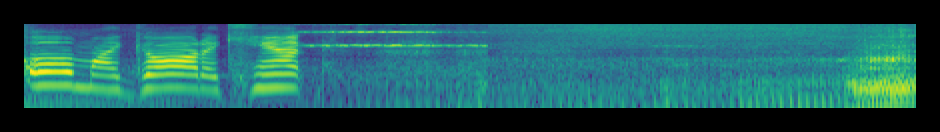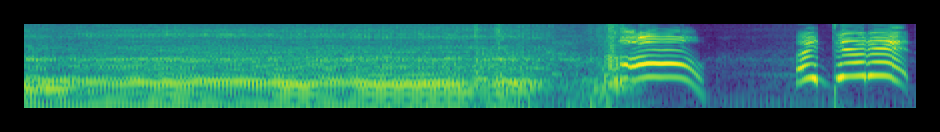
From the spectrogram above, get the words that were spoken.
Oh my god, I can't. Oh! I did it!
